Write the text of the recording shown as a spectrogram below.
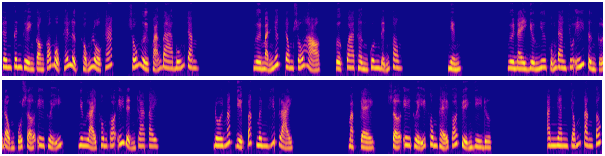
Trên tinh thuyền còn có một thế lực khổng lồ khác, số người khoảng 3-400. Người mạnh nhất trong số họ, vượt qua thần quân đỉnh phong. Những người này dường như cũng đang chú ý từng cử động của sở y thủy, nhưng lại không có ý định ra tay. Đôi mắt Diệp Bắc Minh hiếp lại. Mặc kệ, sở y thủy không thể có chuyện gì được. Anh nhanh chóng tăng tốc.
